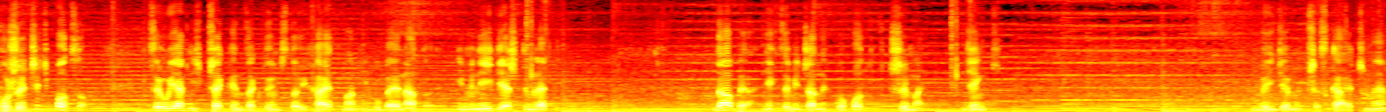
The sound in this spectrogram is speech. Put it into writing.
Pożyczyć po co? Chcę ujawnić przekręt, za którym stoi Hartman i gubernator. Im mniej wiesz, tym lepiej. Dobra, nie chcę mieć żadnych kłopotów. Trzymaj. Dzięki. Wyjdziemy przez karczmę.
